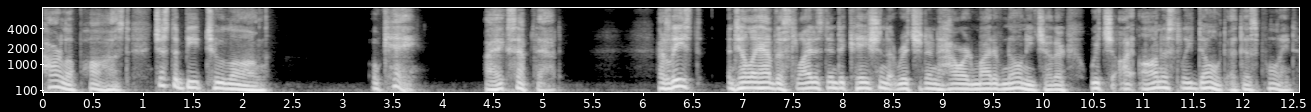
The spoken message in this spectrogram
Carla paused, just a beat too long. Okay, I accept that. At least until I have the slightest indication that Richard and Howard might have known each other, which I honestly don't at this point.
